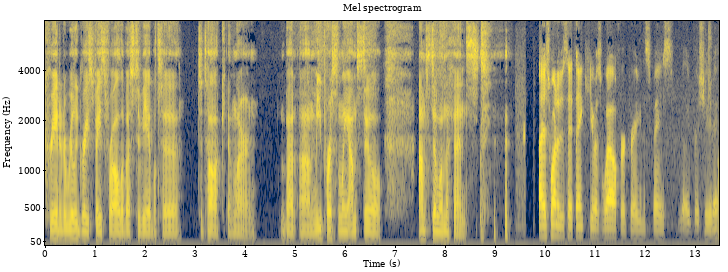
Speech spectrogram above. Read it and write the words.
created a really great space for all of us to be able to to talk and learn. But um, me personally, I'm still, I'm still on the fence. I just wanted to say thank you as well for creating the space. Really appreciate it.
